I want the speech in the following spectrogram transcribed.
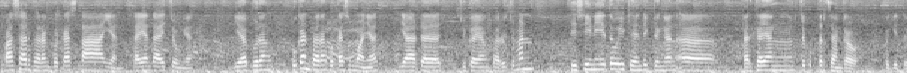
Pasar barang bekas Tayan Tayan Taicung ya ya barang bukan barang bekas semuanya. Ya ada juga yang baru. Cuman di sini itu identik dengan uh, harga yang cukup terjangkau. Begitu.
